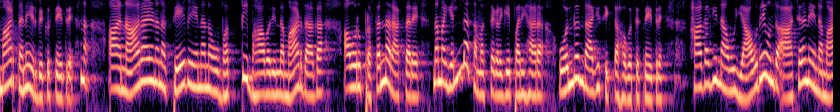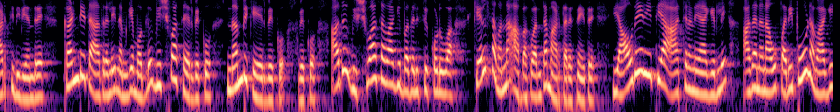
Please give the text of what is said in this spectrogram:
ಮಾಡ್ತಾನೆ ಇರಬೇಕು ಸ್ನೇಹಿತರೆ. ಆ ನಾರಾಯಣನ ಸೇವೆಯನ್ನು ನಾವು ಭಕ್ತಿ ಭಾವದಿಂದ ಮಾಡಿದಾಗ ಅವರು ಪ್ರಸನ್ನರಾಗ್ತಾರೆ. ನಮ್ಮ ಎಲ್ಲ ಸಮಸ್ಯೆಗಳಿಗೆ ಪರಿಹಾರ ಒಂದೊಂದಾಗಿ ಸಿಗ್ತಾ ಹೋಗುತ್ತೆ ಸ್ನೇಹಿತರೆ. ಹಾಗಾಗಿ ನಾವು ಯಾವುದೇ ಒಂದು ಆಚರಣೆಯನ್ನು ಮಾಡ್ತಿದ್ದೀವಿ ಅಂದರೆ ಖಂಡಿತ ಅದರಲ್ಲಿ ನಮಗೆ ಮೊದಲು ವಿಶ್ವಾಸ ಇರಬೇಕು, ನಂಬಿಕೆ ಇರಬೇಕು. ಬೇಕು ಅದು ವಿಶ್ವಾಸವಾಗಿ ಬದಲಿಸಿಕೊಡುವ ಕೆಲಸವನ್ನು ಆ ಭಗವಂತ ಮಾಡ್ತಾರೆ ಸ್ನೇಹಿತರೆ. ಯಾವುದೇ ರೀತಿಯ ಆಚರಣೆಯಾಗಿರಲಿ, ಅದನ್ನು ನಾವು ಪರಿಪೂರ್ಣವಾಗಿ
